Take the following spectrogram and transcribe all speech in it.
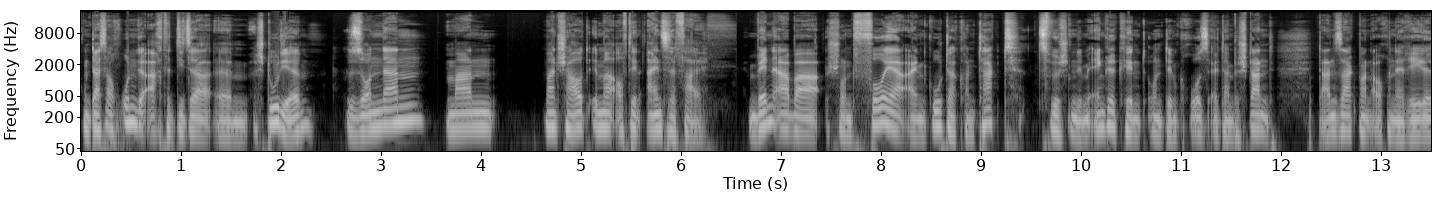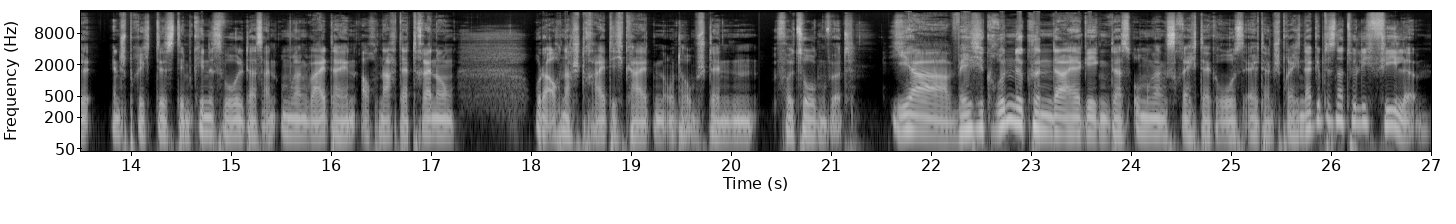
und das auch ungeachtet dieser ähm, Studie, sondern man, man schaut immer auf den Einzelfall. Wenn aber schon vorher ein guter Kontakt zwischen dem Enkelkind und dem Großeltern bestand, dann sagt man auch in der Regel, entspricht es dem Kindeswohl, dass ein Umgang weiterhin auch nach der Trennung oder auch nach Streitigkeiten unter Umständen vollzogen wird. Ja, welche Gründe können daher gegen das Umgangsrecht der Großeltern sprechen? Da gibt es natürlich viele.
